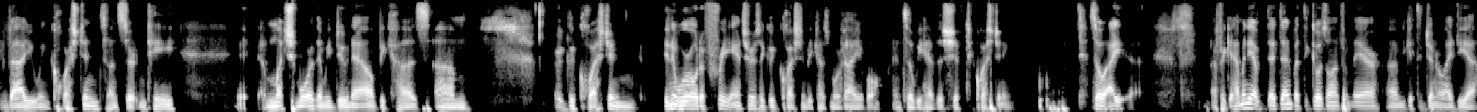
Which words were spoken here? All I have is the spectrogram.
valuing questions, uncertainty, much more than we do now because um, a good question in a world of free answers, a good question becomes more valuable, and so we have this shift to questioning. So I, I forget how many I've done, but it goes on from there. Um, you get the general idea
